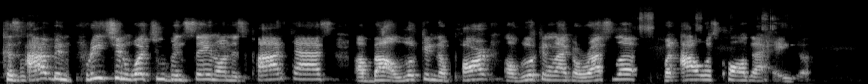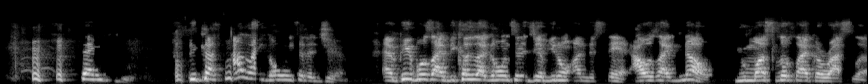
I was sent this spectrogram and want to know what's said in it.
because I've been preaching what you've been saying on this podcast about looking the part of looking like a wrestler, but I was called a hater. thank you because I like going to the gym, and people's like because you like going to the gym, you don't understand. I was like, no, you must look like a wrestler.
